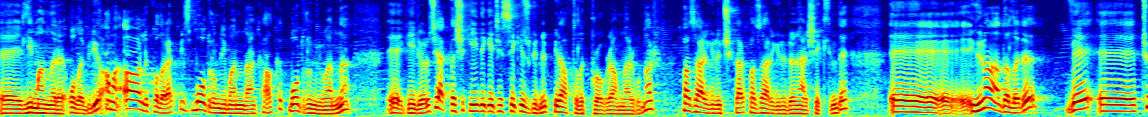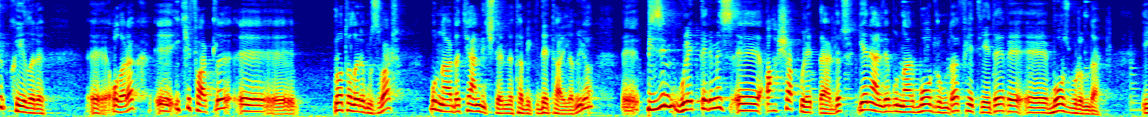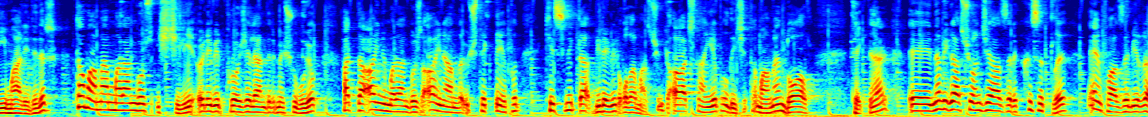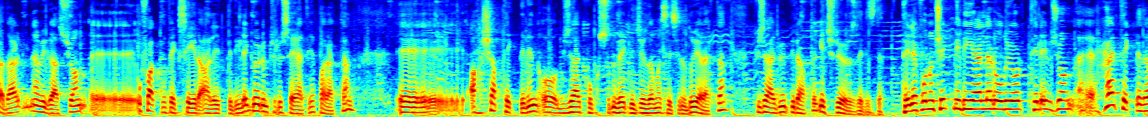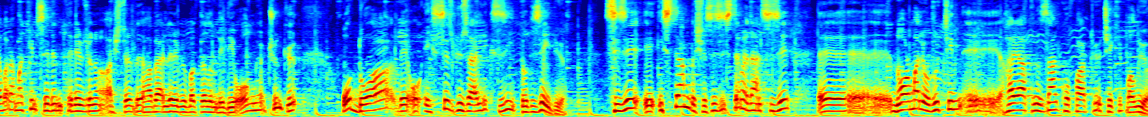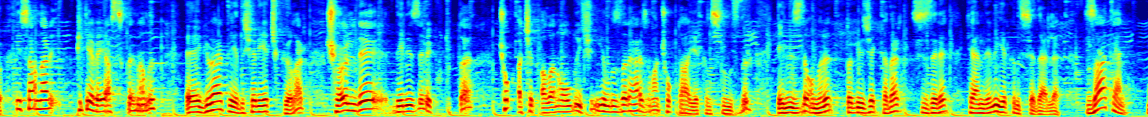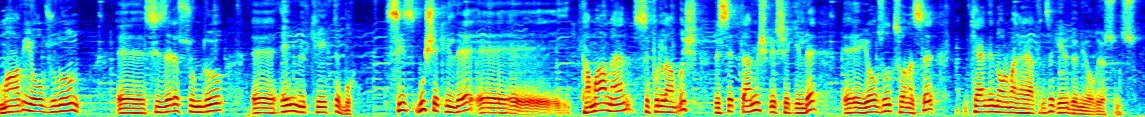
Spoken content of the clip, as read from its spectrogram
e, limanları olabiliyor. Ama ağırlık olarak biz Bodrum limanından kalkıp Bodrum limanına e, geliyoruz. Yaklaşık 7 gece 8 günlük bir haftalık programlar bunlar. Pazar günü çıkar, pazar günü döner şeklinde. E, Yunan adaları ve e, Türk kıyıları e, olarak e, iki farklı e, rotalarımız var. Bunlar da kendi içlerinde tabii ki detaylanıyor. E, bizim guletlerimiz e, ahşap guletlerdir. Genelde bunlar Bodrum'da, Fethiye'de ve e, Bozburun'da imal edilir. Tamamen marangoz işçiliği, öyle bir projelendirme şu bu yok. Hatta aynı marangozu aynı anda üç tekne yapın kesinlikle birebir olamaz. Çünkü ağaçtan yapıldığı için tamamen doğal tekneler. E, navigasyon cihazları kısıtlı. En fazla bir radar, bir navigasyon, e, ufak tefek seyir aletleriyle görüntülü seyahat yaparaktan e, ahşap teknenin o güzel kokusunu ve gıcırdama sesini duyaraktan güzel bir bir hafta geçiriyoruz denizde. Telefonun çekmediği yerler oluyor. Televizyon e, her teknede var ama kimsenin televizyonu açtırdığı haberlere bir bakalım dediği olmuyor. Çünkü o doğa ve o eşsiz güzellik sizi hipnotize ediyor. Sizi e, istem dışı, siz istemeden sizi e, normal o rutin e, hayatınızdan kopartıyor, çekip alıyor. İnsanlar pike ve yastıklarını alıp e, güverteye dışarıya çıkıyorlar. Çölde, denizde ve kutupta çok açık alan olduğu için yıldızlara her zaman çok daha yakınsınızdır. Elinizde onları tutabilecek kadar sizlere kendilerini yakın hissederler. Zaten mavi yolculuğun e, sizlere sunduğu e, en büyük keyif de bu. Siz bu şekilde e, tamamen sıfırlanmış, resetlenmiş bir şekilde e, yolculuk sonrası kendi normal hayatınıza geri dönüyor oluyorsunuz.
